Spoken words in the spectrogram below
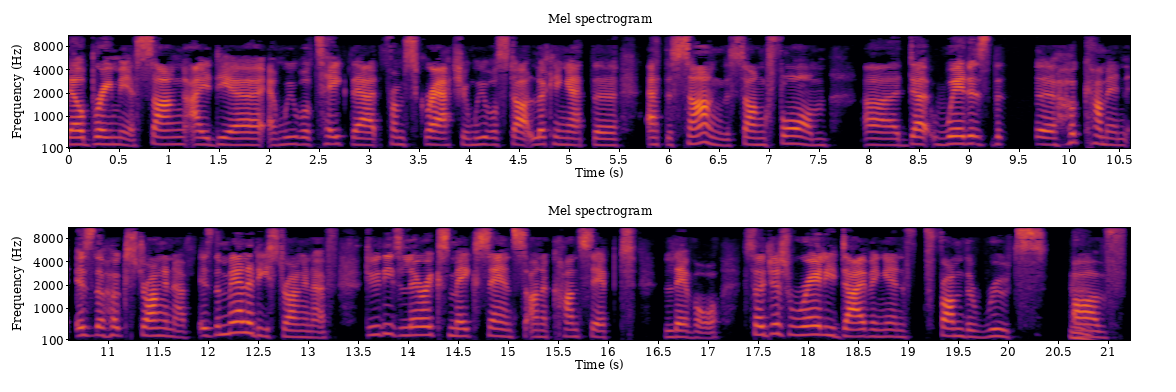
They'll bring me a song idea and we will take that from scratch and we will start looking at the, at the song, the song form. Uh, where does the, the hook come in? Is the hook strong enough? Is the melody strong enough? Do these lyrics make sense on a concept level? So just really diving in from the roots mm. of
